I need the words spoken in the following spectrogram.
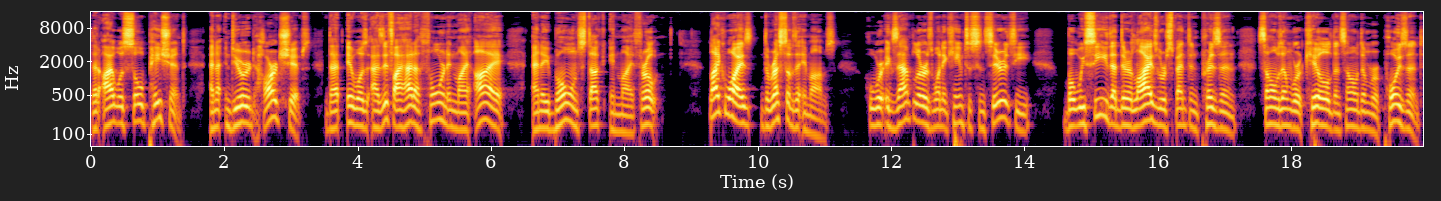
that I was so patient and I endured hardships that it was as if I had a thorn in my eye and a bone stuck in my throat. Likewise, the rest of the Imams, who were exemplars when it came to sincerity, but we see that their lives were spent in prison, some of them were killed, and some of them were poisoned.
